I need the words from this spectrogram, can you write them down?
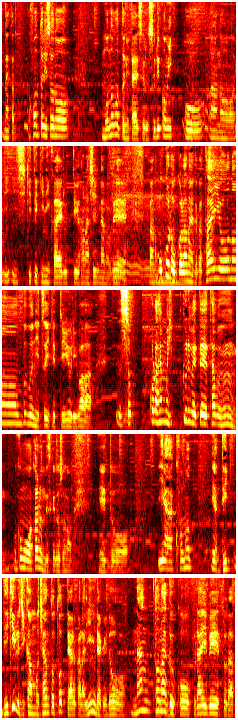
なんか本当にその物事に対する刷り込みをあのい意識的に変えるっていう話なので、あの怒る怒らないとか対応の部分についてっていうよりは、そこら辺もひっくるめて多分僕も分かるんですけどそのえっ、といやこのいやでできる時間もちゃんと取ってあるからいいんだけどなんとなくこうプライベートだっ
